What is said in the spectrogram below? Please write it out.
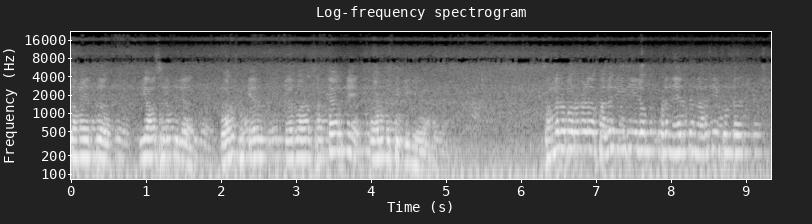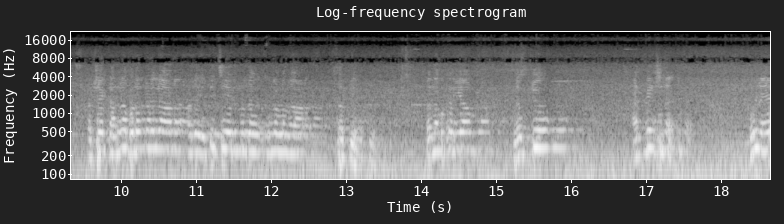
സമയത്ത് ഈ അവസരത്തിൽ ഓർമ്മ കേരള സർക്കാരിനെ ഓർമ്മിപ്പിക്കുകയാണ്. സമരപറകൾ പല രീതിയിലും ഇവിടെ നേരത്തെ നടത്തിയിട്ടുണ്ട്. പക്ഷേ കന്നപുടങ്ങളിലാണ് അത് എത്തിച്ചേരുന്നത് എന്നുള്ളതാണ് സത്യം. അപ്പൊ നമുക്കറിയാം. പ്ലസ് ടു അഡ്മിഷന് ഫുൾ എ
